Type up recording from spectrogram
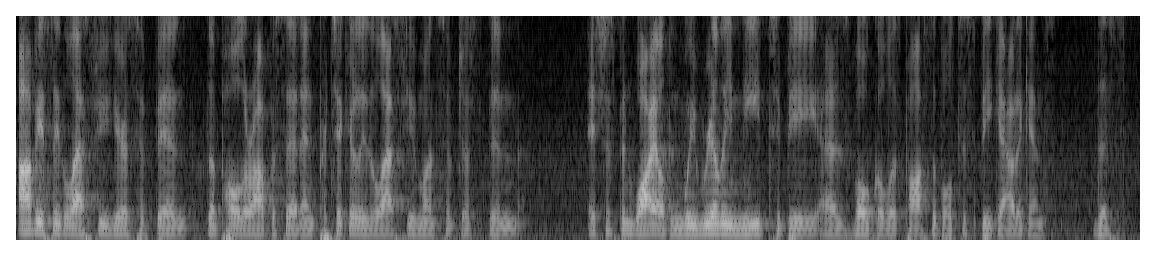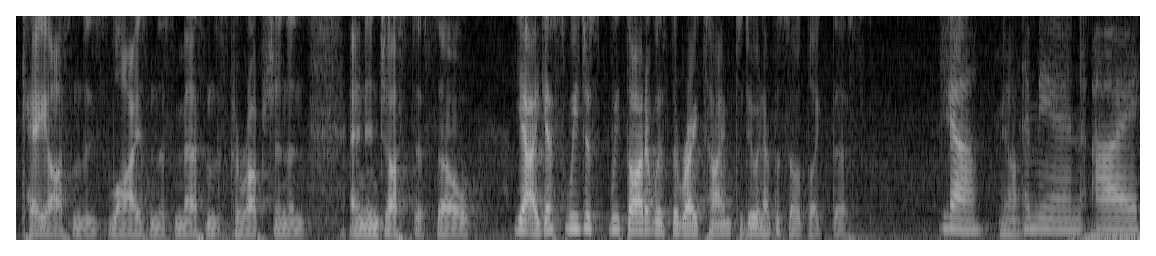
obviously the last few years have been the polar opposite. And particularly the last few months have just been, it's just been wild. And we really need to be as vocal as possible to speak out against this chaos and these lies and this mess and this corruption and, and injustice. So, yeah, I guess we just, we thought it was the right time to do an episode like this. yeah. Yeah. I mean, I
